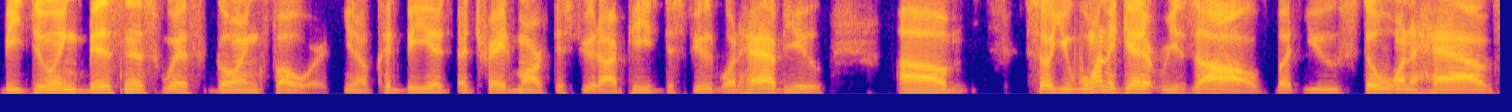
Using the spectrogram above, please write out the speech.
be doing business with going forward. You know, could be a, a trademark dispute, IP dispute, what have you. Um, so you want to get it resolved, but you still want to have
